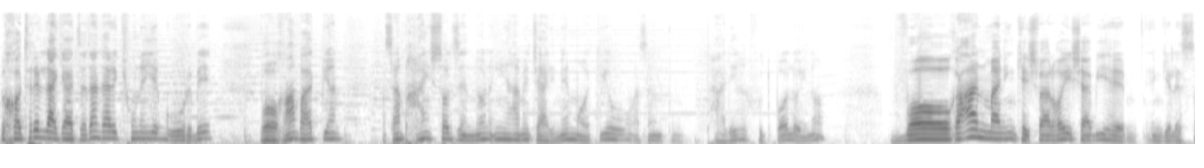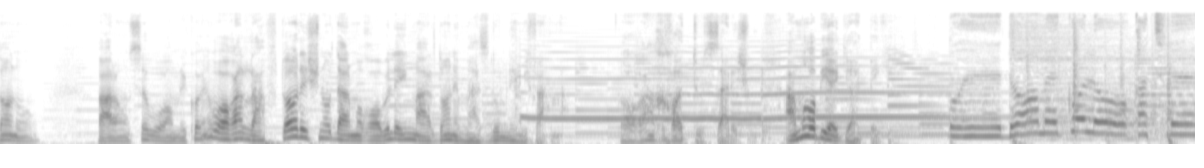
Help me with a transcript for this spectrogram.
به خاطر لگت زدن در کونه یه گربه؟ واقعا باید بیان مثلا پنج سال زندان این همه جریمه مادی و مثلا تعلیق فوتبال و اینا. واقعا من این کشورهای شبیه انگلستان و فرانسه و آمریکا اینو واقعا رفتارشون رو در مقابل این مردان مظلوم نمی‌فهمم. واقعا خواد تو سرشون. اما بیاید یاد بگیرید با ادام گل و قتل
